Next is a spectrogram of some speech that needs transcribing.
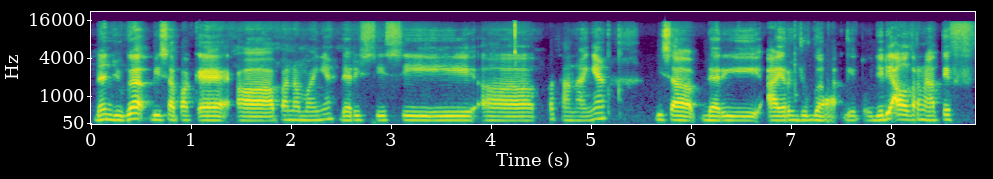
Dan juga bisa pakai eh, apa namanya dari sisi eh, ke sananya bisa dari air juga gitu. Jadi alternatif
